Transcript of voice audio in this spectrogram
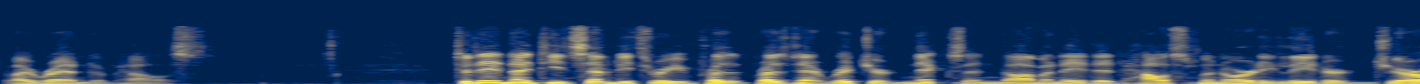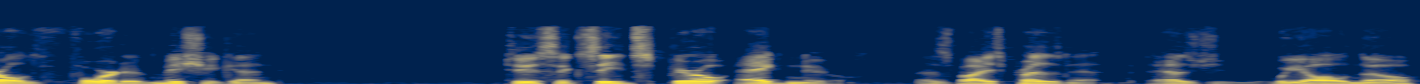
by Random House. Today, in 1973, Pre- President Richard Nixon nominated House Minority Leader Gerald Ford of Michigan to succeed Spiro Agnew as vice president. As we all know,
